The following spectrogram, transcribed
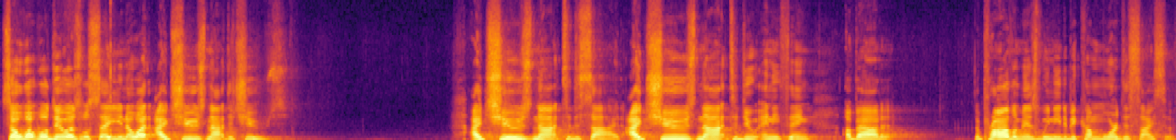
So what we'll do is we'll say, you know what? I choose not to choose. I choose not to decide. I choose not to do anything about it. The problem is we need to become more decisive.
